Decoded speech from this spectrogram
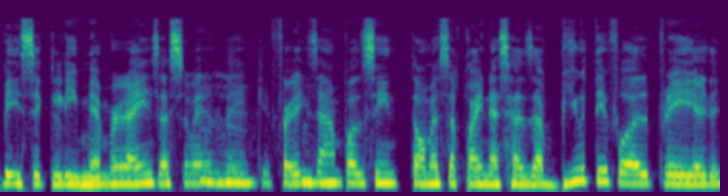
basically memorize as well. Mhm. Like for example, Saint Thomas Aquinas has a beautiful prayer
